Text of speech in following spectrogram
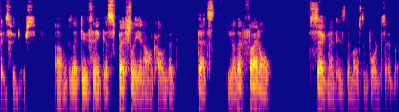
pace figures because um, I do think, especially in Hong Kong, that that's you know that final segment is the most important segment.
